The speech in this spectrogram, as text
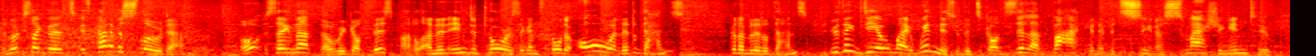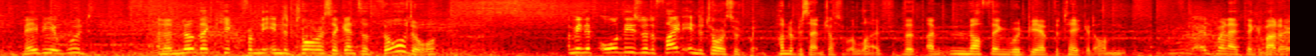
It looks like it's, it's kind of a slowdown. Oh, saying that though, we got this battle and an Indotaurus against Thor. Oh, a little dance. Gotta have a little dance. You think Dio might win this with its Godzilla back and if it's, you know, smashing into? Maybe it would. And another kick from the Indotaurus against a Thordor. I mean, if all these were to fight, Indotaurus would win. 100% Jurassic World Alive. That um, Nothing would be able to take it on. When I think about it,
